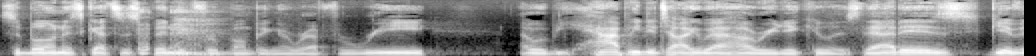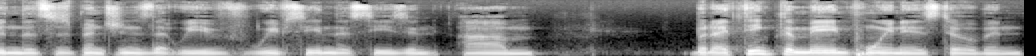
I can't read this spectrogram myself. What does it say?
Sabonis got suspended for bumping a referee. I would be happy to talk about how ridiculous that is, given the suspensions that we've we've seen this season. Um, but I think the main point is Tobin.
